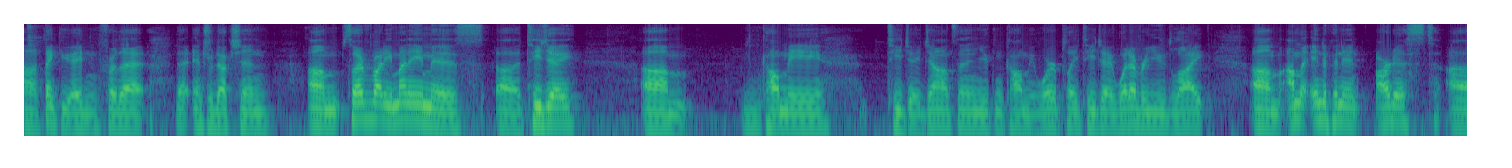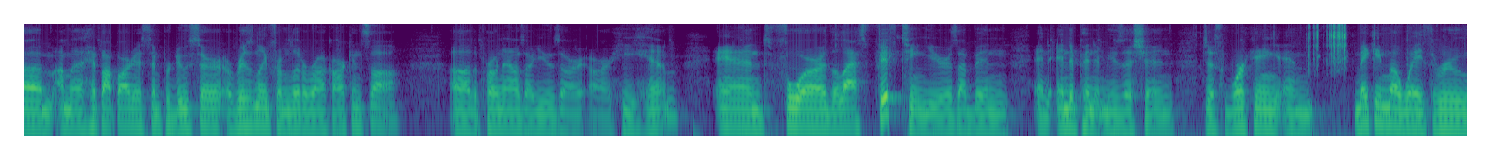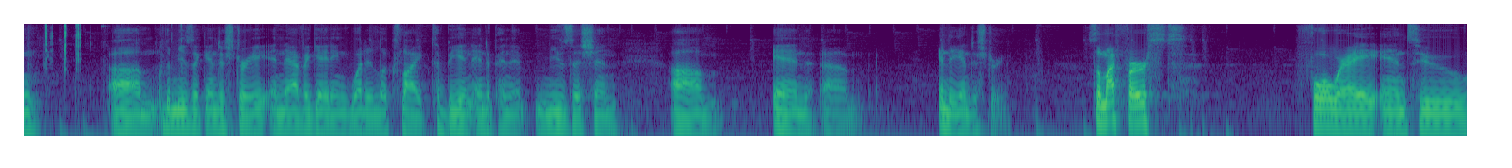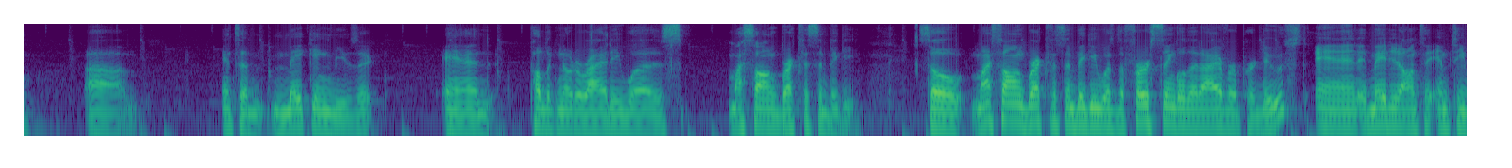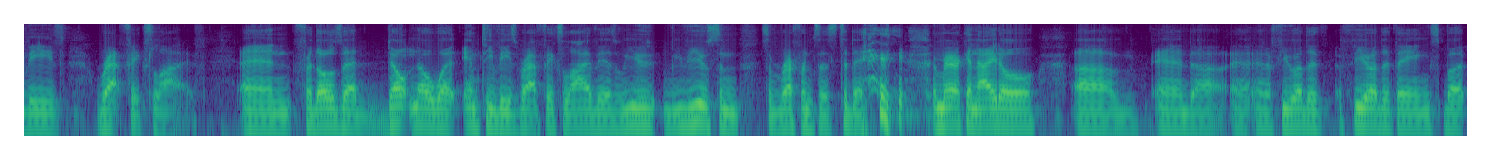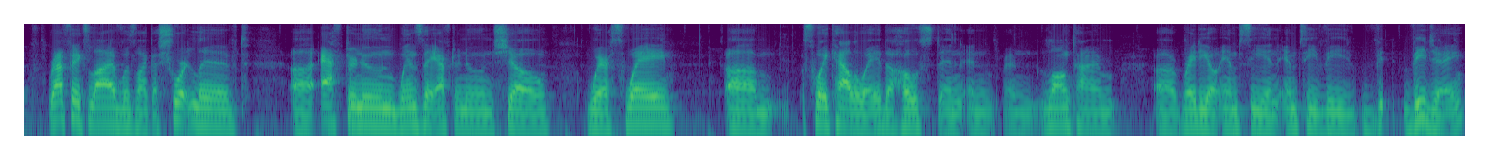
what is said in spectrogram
Uh, thank you, Aiden, for that, that introduction. Um, so everybody, my name is uh, TJ. Um, you can call me TJ Johnson. You can call me Wordplay TJ, whatever you'd like. Um, I'm an independent artist. Um, I'm a hip hop artist and producer, originally from Little Rock, Arkansas. Uh, the pronouns I use are, are he, him. And for the last 15 years, I've been an independent musician, just working and making my way through um, the music industry and navigating what it looks like to be an independent musician um, in, um, in the industry. So my first foray into, um, into making music and public notoriety was my song Breakfast and Biggie. So my song Breakfast and Biggie was the first single that I ever produced and it made it onto MTV's Rap Fix Live. And for those that don't know what MTV's Rap Fix Live is, we use, we've used some, some references today. American Idol um, and, uh, and a few other, a few other things. But Rap Fix Live was like a short-lived uh, afternoon, Wednesday afternoon show where Sway, um, Sway Calloway, the host and, and, and longtime uh, radio MC and MTV v- VJ,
